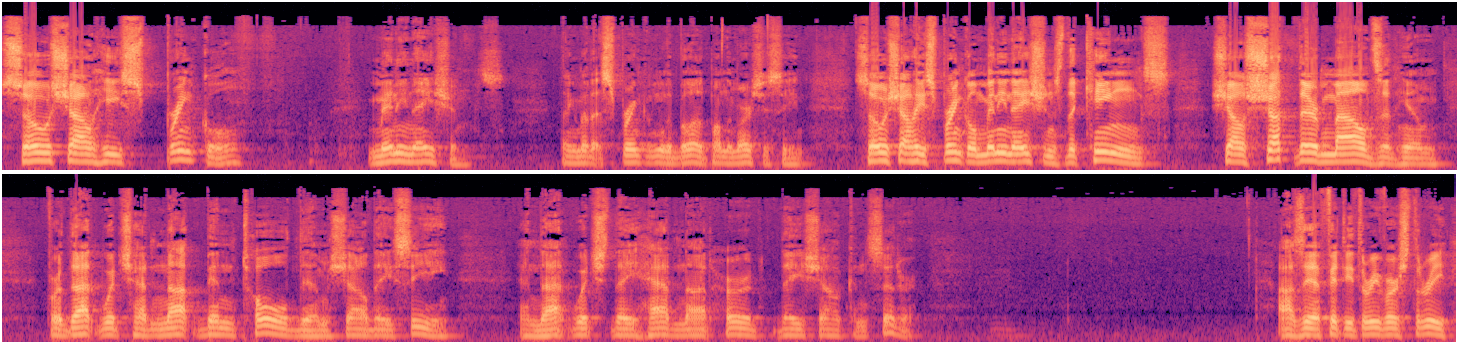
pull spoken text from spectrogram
So shall he sprinkle many nations. Think about that sprinkling of the blood upon the mercy seat. So shall he sprinkle many nations. The kings shall shut their mouths at him, for that which had not been told them shall they see, and that which they had not heard they shall consider. Isaiah 53, verse 3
